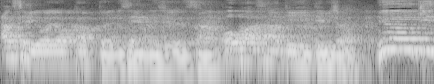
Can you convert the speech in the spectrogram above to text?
アクセルヨーヨーカップ2023オーバーサーティーディビジョンゆうき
